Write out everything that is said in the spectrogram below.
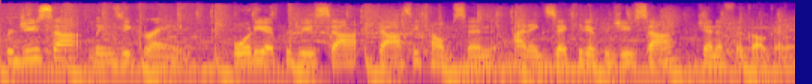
Producer Lindsay Green, audio producer Darcy Thompson, and executive producer Jennifer Goggin.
